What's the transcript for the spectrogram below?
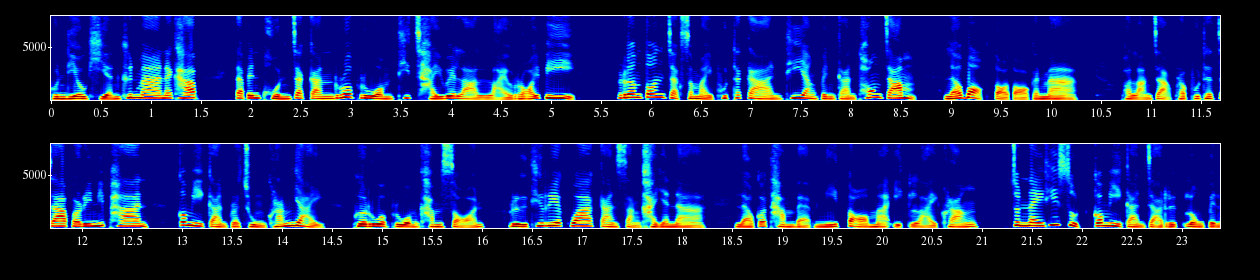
คนเดียวเขียนขึ้นมานะครับ แต่เป็นผลจากการรวบรวมที่ใช้เวลาหลายร้อยปีเริ่มต้นจากสมัยพุทธกาลที่ยังเป็นการท่องจำแล้วบอกต่อๆกันมา พอหลังจากพระพุทธเจ้าปรินิพานก็มีการประชุมครั้งใหญ่ เพื่อรวบรวมคำสอน หรือที่เรียกว่าการสั่งคายนา แล้วก็ทำแบบนี้ต่อมาอีกหลายครั้ง จนในที่สุดก็มีการจารึกลงเป็น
